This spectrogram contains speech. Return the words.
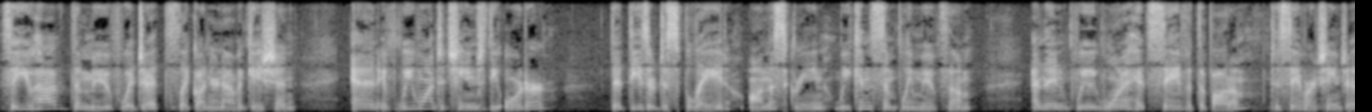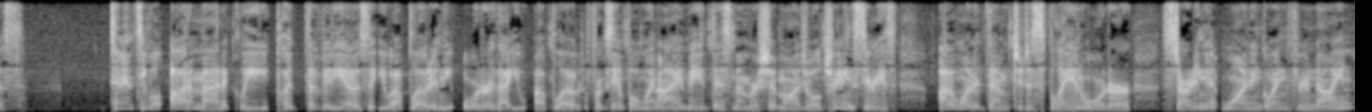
So you have the move widgets like on your navigation. And if we want to change the order that these are displayed on the screen, we can simply move them. And then we want to hit save at the bottom to save our changes. Tendenci will automatically put the videos that you upload in the order that you upload. For example, when I made this membership module training series, I wanted them to display in order starting at 1 and going through 9.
